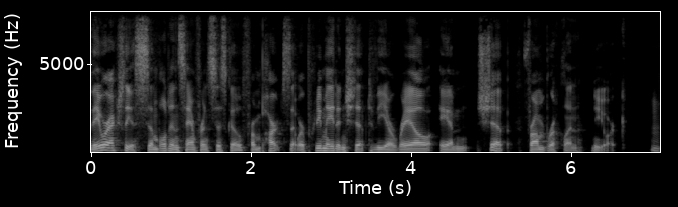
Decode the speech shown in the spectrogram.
They were actually assembled in San Francisco from parts that were pre made and shipped via rail and ship from Brooklyn, New York. Hmm.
